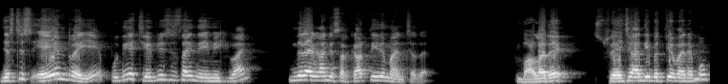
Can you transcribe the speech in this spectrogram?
ജസ്റ്റിസ് എ എൻ റയെ പുതിയ ചീഫ് ജസ്റ്റിസായി നിയമിക്കുവാൻ ഇന്ദിരാഗാന്ധി സർക്കാർ തീരുമാനിച്ചത്. വളരെ സ്വേച്ഛാധിപത്യപരവും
